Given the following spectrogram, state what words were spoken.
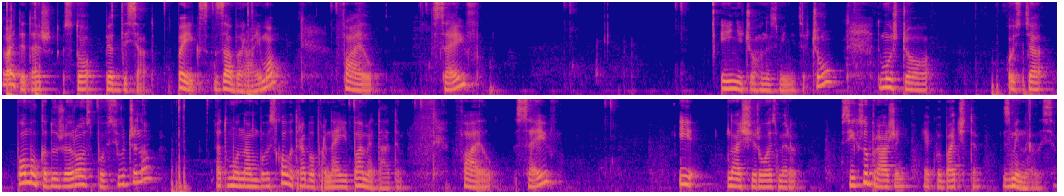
Давайте теж 150. px забираємо. Файл save. І нічого не зміниться. Чому? Тому що ось ця помилка дуже розповсюджена, а тому нам обов'язково треба про неї пам'ятати. Файл Save і наші розміри всіх зображень, як ви бачите, змінилися.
